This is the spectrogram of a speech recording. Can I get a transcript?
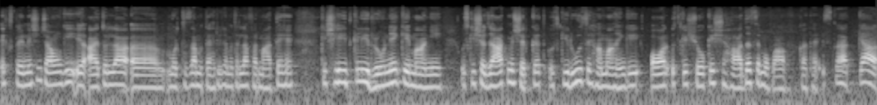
ایکسپلینیشن چاہوں گی۔ آیت اللہ مرتضی متحری رحمۃ اللہ فرماتے ہیں کہ شہید کے لیے رونے کے معنی اس کی شجاعت میں شرکت اس کی روح سے ہم آہنگی اور اس کے شوق شہادت سے موافقت ہے۔ اس کا کیا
